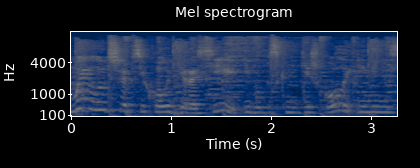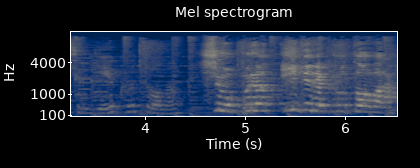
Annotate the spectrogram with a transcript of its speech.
Мы лучшие психологи России и выпускники школы имени Сергея Крутого. Че, брат Игоря Крутого?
